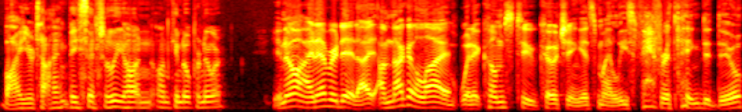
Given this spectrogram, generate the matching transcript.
buy your time essentially on, on Kindlepreneur? You know, I never did. I, I'm not going to lie. When it comes to coaching, it's my least favorite thing to do.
